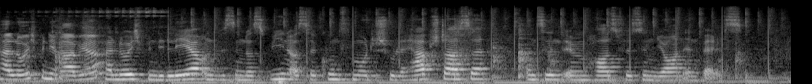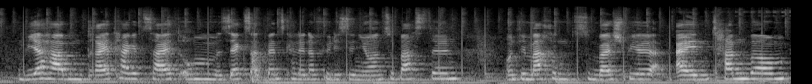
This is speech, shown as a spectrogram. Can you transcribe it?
Hallo, ich bin die Rabia. Hallo, ich bin die Lea und wir sind aus Wien aus der Kunstmodeschule Herbststraße und sind im Haus für Senioren in Wels. Wir haben drei Tage Zeit, um sechs Adventskalender für die Senioren zu basteln. Und wir machen zum Beispiel einen Tannenbaum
